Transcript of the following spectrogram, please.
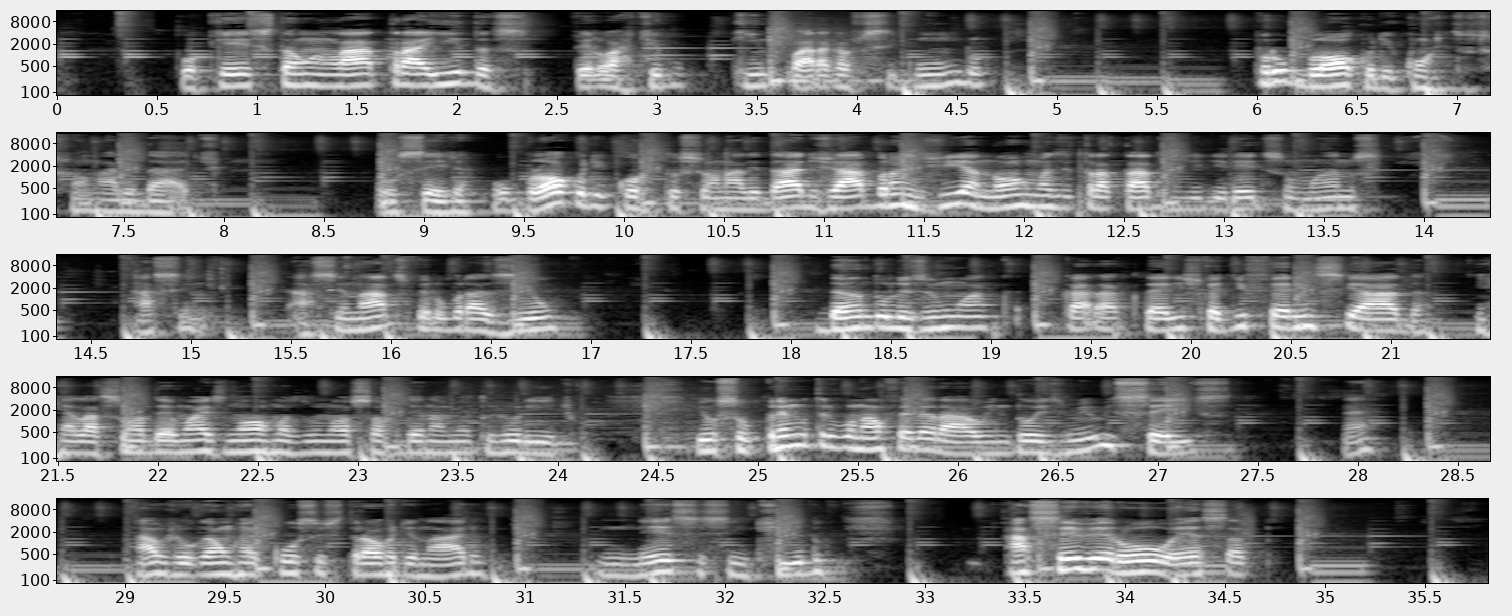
porque estão lá atraídas pelo artigo 5 parágrafo 2 para o bloco de constitucionalidade. Ou seja, o bloco de constitucionalidade já abrangia normas e tratados de direitos humanos assinados pelo Brasil, dando-lhes uma característica diferenciada em relação a demais normas do nosso ordenamento jurídico. E o Supremo Tribunal Federal, em 2006, né, ao julgar um recurso extraordinário nesse sentido, asseverou essa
